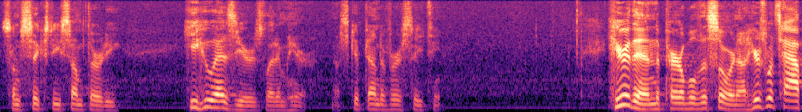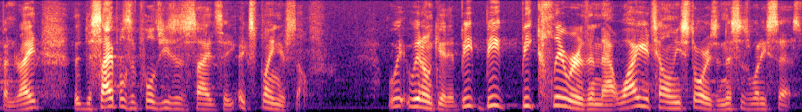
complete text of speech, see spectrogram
some sixty, some thirty. He who has ears, let him hear. Now skip down to verse 18. Hear then the parable of the sower. Now, here's what's happened, right? The disciples have pulled Jesus aside and say, Explain yourself. We, we don't get it. Be, be, be clearer than that. Why are you telling these stories? And this is what he says.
